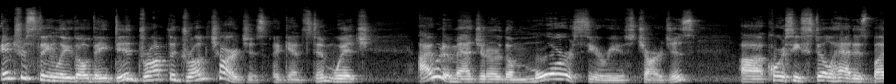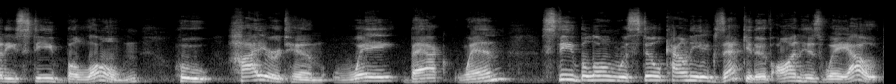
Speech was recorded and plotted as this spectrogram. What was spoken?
Interestingly, though, they did drop the drug charges against him, which I would imagine are the more serious charges. Uh, of course, he still had his buddy Steve Bellone who hired him way back when. Steve Bellone was still county executive on his way out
